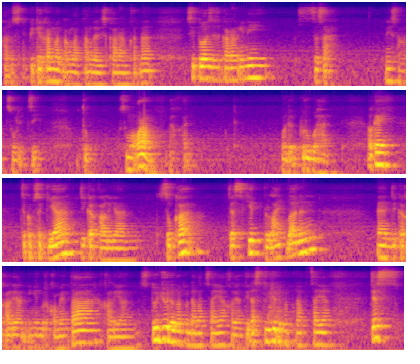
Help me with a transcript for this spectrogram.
Harus dipikirkan matang-matang dari sekarang karena situasi sekarang ini susah. Ini sangat sulit sih untuk semua orang bahkan mode perubahan oke okay, cukup sekian jika kalian suka just hit the like button dan jika kalian ingin berkomentar, kalian setuju dengan pendapat saya, kalian tidak setuju dengan pendapat saya, just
